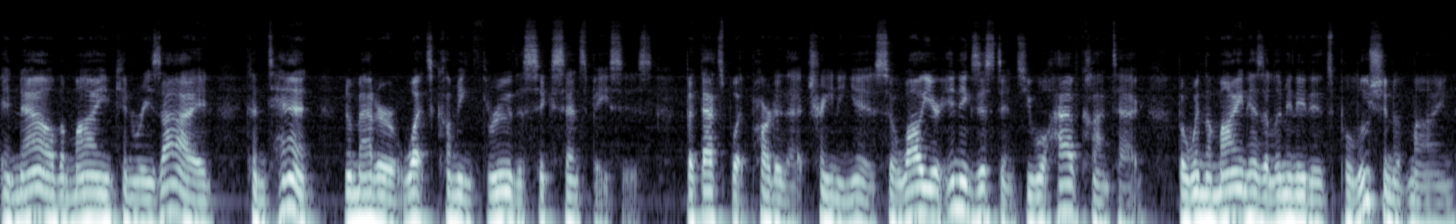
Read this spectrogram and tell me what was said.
And now the mind can reside content no matter what's coming through the six sense bases. But that's what part of that training is. So while you're in existence, you will have contact. But when the mind has eliminated its pollution of mind,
